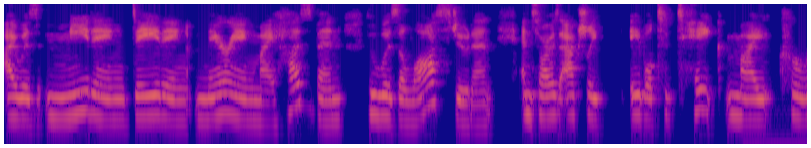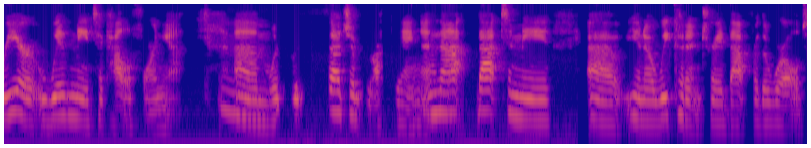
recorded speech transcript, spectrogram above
I was meeting, dating, marrying my husband, who was a law student. And so I was actually able to take my career with me to California, mm. um, which was such a blessing. And that that to me, uh, you know, we couldn't trade that for the world.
